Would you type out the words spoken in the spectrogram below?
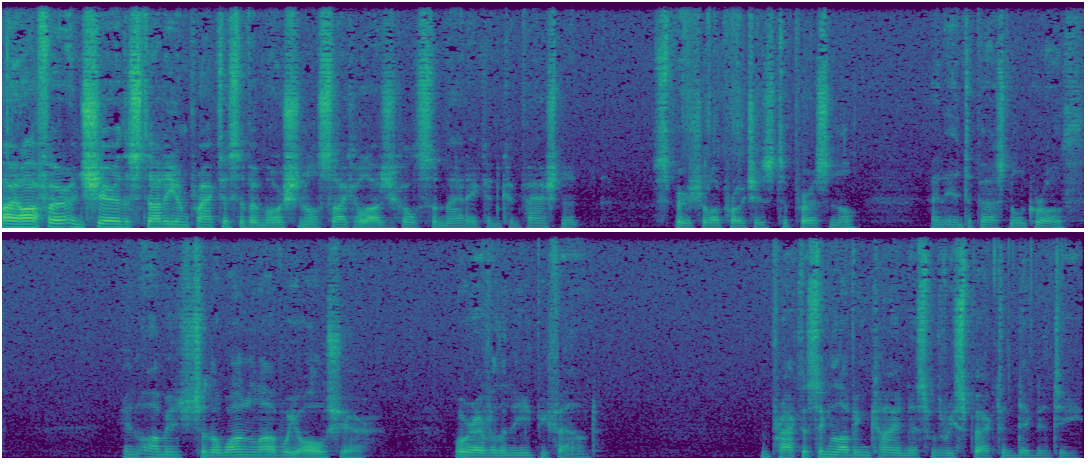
I offer and share the study and practice of emotional, psychological, somatic, and compassionate spiritual approaches to personal and interpersonal growth in homage to the one love we all share, wherever the need be found. And practicing loving kindness with respect and dignity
